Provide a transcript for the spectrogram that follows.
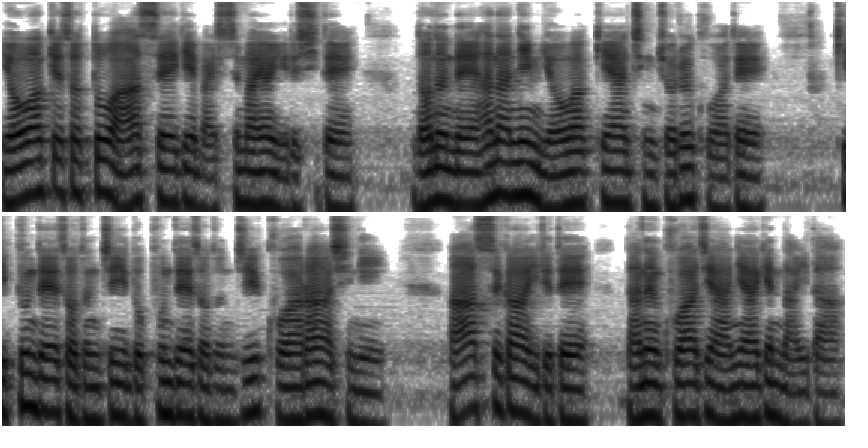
여호와께서 또 아하스에게 말씀하여 이르시되 너는 내 하나님 여호와께 한 징조를 구하되 깊은 데에서든지 높은 데에서든지 구하라 하시니 아하스가 이르되 나는 구하지 아니하겠나이다.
